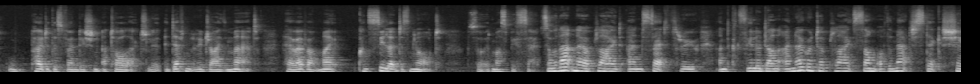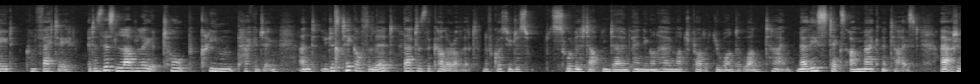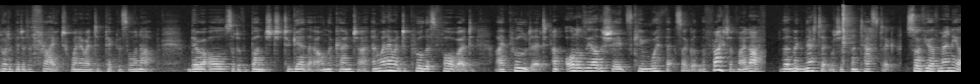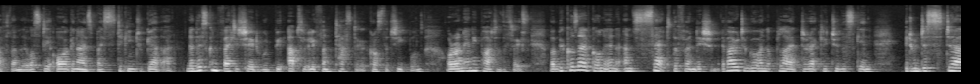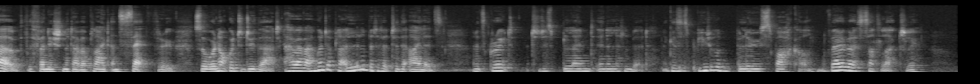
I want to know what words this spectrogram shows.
powder this foundation at all actually. It definitely dries matte. However, my concealer does not so it must be set. So with that now applied and set through and concealer done, I'm now going to apply some of the Match Stix shade Confetti. It is this lovely taupe cream packaging and you just take off the lid, that is the colour of it. And of course you just swivel it up and down depending on how much product you want at one time. Now these sticks are magnetized. I actually got a bit of a fright when I went to pick this one up. They were all sort of bunched together on the counter and when I went to pull this forward I pulled it and all of the other shades came with it so I got the fright of my life. They're magnetic, which is fantastic. So if you have many of them, they will stay organized by sticking together. Now this confetti shade would be absolutely fantastic across the cheekbones or on any part of the face, but because I've gone in and set the foundation, if I were to go and apply it directly to the skin, it would disturb the foundation that I've applied and set through. So we're not going to do that. However, I'm going to apply a little bit of it to the eyelids and it's great to just blend in a little bit. It gives this beautiful blue sparkle. Very, very subtle actually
